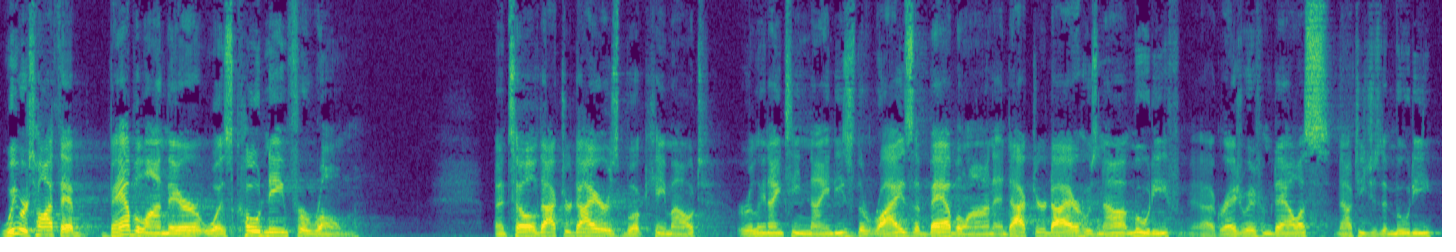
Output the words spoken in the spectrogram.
We were taught that Babylon there was code name for Rome. Until Dr. Dyer's book came out, early 1990s, The Rise of Babylon. And Dr. Dyer, who's now at Moody, uh, graduated from Dallas, now teaches at Moody.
